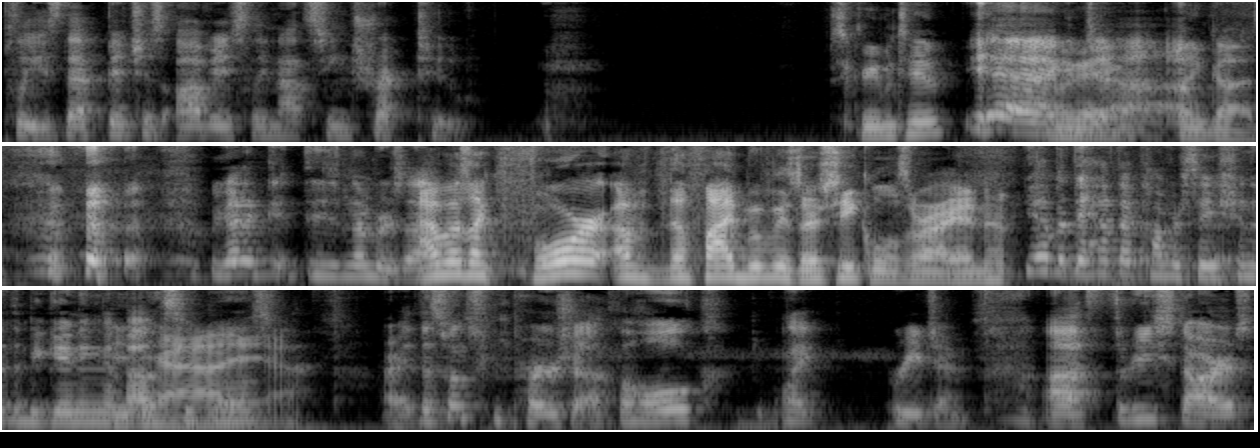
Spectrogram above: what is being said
Please, that bitch has obviously not seen Shrek two. Scream two. Yeah, good Okay, job. thank God. we gotta get these numbers up. I was like, four of the five movies are sequels, Ryan. yeah, but they have that conversation at the beginning about yeah, sequels. yeah. All right, this one's from Persia, the whole like region. Uh, three stars.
